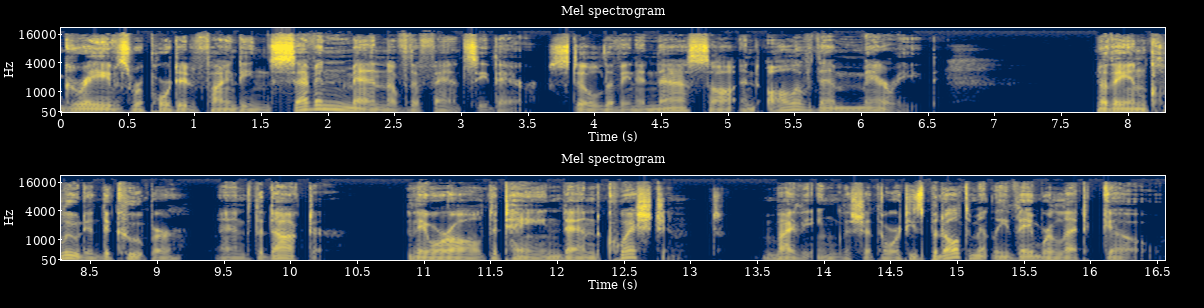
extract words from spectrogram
Graves reported finding seven men of the fancy there, still living in Nassau, and all of them married. Now, they included the cooper and the doctor. They were all detained and questioned by the English authorities, but ultimately they were let go.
